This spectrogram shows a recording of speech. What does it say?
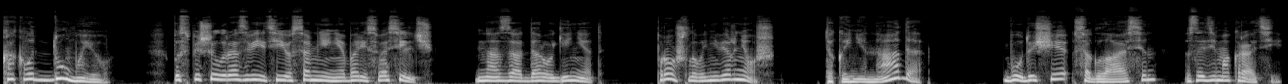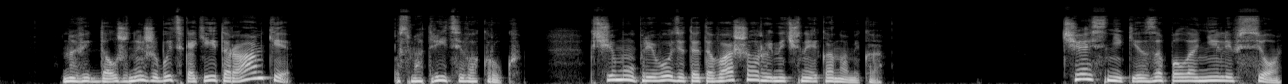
как вот думаю», — поспешил развеять ее сомнения Борис Васильевич. «Назад дороги нет. Прошлого не вернешь». «Так и не надо». Будущее, согласен, за демократией. Но ведь должны же быть какие-то рамки. Посмотрите вокруг. К чему приводит эта ваша рыночная экономика? Частники заполонили все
